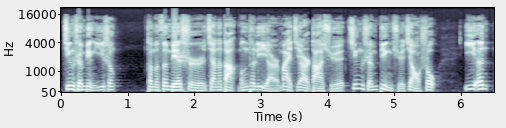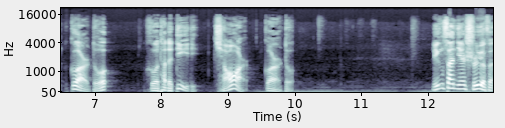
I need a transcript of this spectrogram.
精神病医生，他们分别是加拿大蒙特利尔麦吉尔大学精神病学教授伊恩·戈尔德和他的弟弟乔尔·戈尔德。零三年十月份。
